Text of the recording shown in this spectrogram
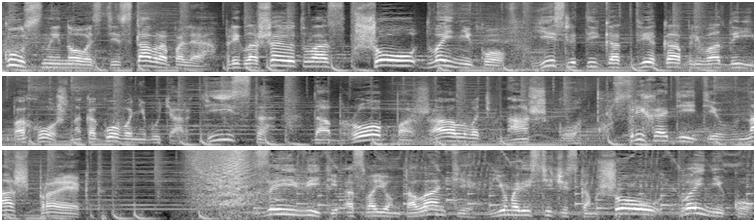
Вкусные новости Ставрополя приглашают вас в шоу «Двойников». Если ты как две капли воды похож на какого-нибудь артиста, добро пожаловать в наш конкурс. Приходите в наш проект. Заявите о своем таланте в юмористическом шоу «Двойников».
